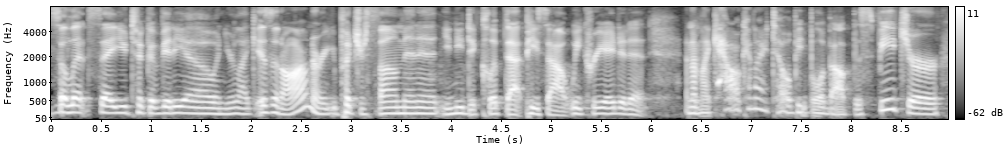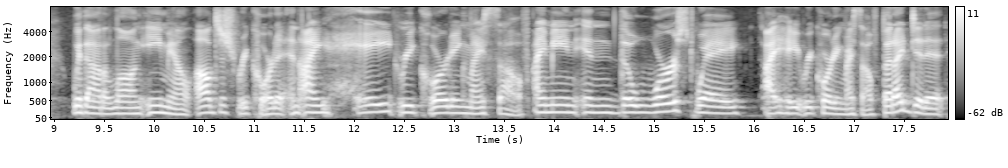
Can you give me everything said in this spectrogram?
So let's say you took a video and you're like, is it on? Or you put your thumb in it, you need to clip that piece out. We created it. And I'm like, how can I tell people about this feature without a long email? I'll just record it. And I hate recording myself. I mean, in the worst way, I hate recording myself, but I did it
